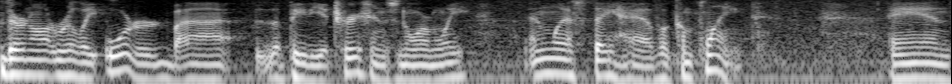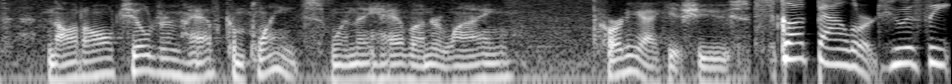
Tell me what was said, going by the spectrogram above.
they're not really ordered by the pediatricians normally unless they have a complaint. And not all children have complaints when they have underlying cardiac issues. Scott Ballard, who is the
